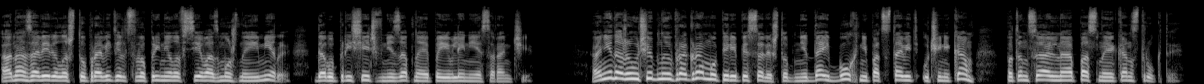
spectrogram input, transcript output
она заверила, что правительство приняло все возможные меры, дабы пресечь внезапное появление саранчи. Они даже учебную программу переписали, чтобы, не дай бог, не подставить ученикам потенциально опасные конструкты.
